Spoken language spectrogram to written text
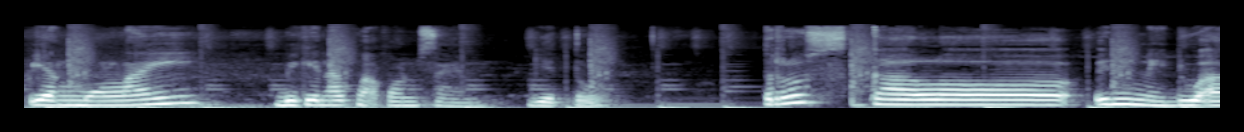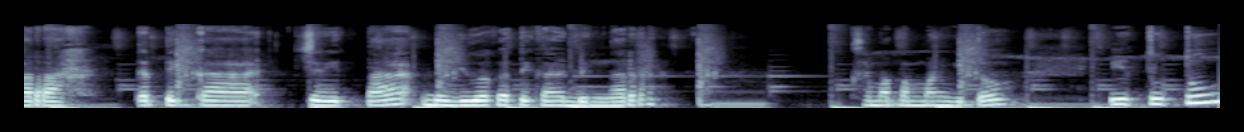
yang mulai bikin aku nggak konsen gitu. Terus kalau ini nih dua arah ketika cerita dan juga ketika denger sama teman gitu itu tuh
